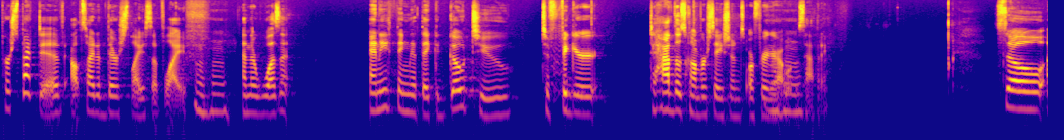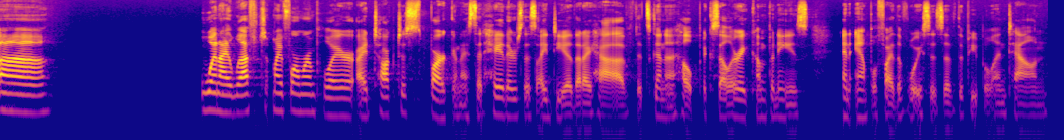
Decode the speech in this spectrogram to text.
perspective outside of their slice of life. And there wasn't anything that they could go to to figure to have those conversations or figure out what was happening. So uh, when I left my former employer, I talked to Spark and I said, "Hey, there's this idea that I have that's going to help accelerate companies and amplify the voices of the people in town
